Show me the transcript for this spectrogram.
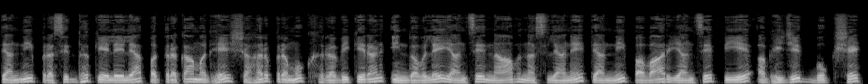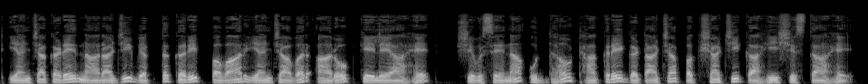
त्यांनी प्रसिद्ध केलेल्या पत्रकामध्ये शहरप्रमुख रविकिरण इंगवले यांचे नाव नसल्याने त्यांनी पवार यांचे पीए अभिजित बुकशेट यांच्याकडे नाराजी व्यक्त करीत पवार यांच्यावर आरोप केले आहेत. शिवसेना उद्धव ठाकरे गटाच्या पक्षाची काही शिस्त आहे.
